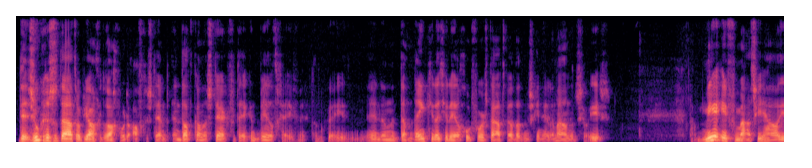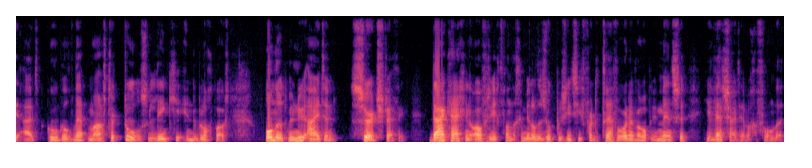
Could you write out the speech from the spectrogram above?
de zoekresultaten op jouw gedrag worden afgestemd en dat kan een sterk vertekend beeld geven. Dan, je, hè, dan, dan, denk je dat je er heel goed voor staat, terwijl dat misschien helemaal niet zo is. Meer informatie haal je uit Google Webmaster Tools, linkje in de blogpost. Onder het menu-item Search Traffic. Daar krijg je een overzicht van de gemiddelde zoekpositie voor de trefwoorden waarop je mensen je website hebben gevonden.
